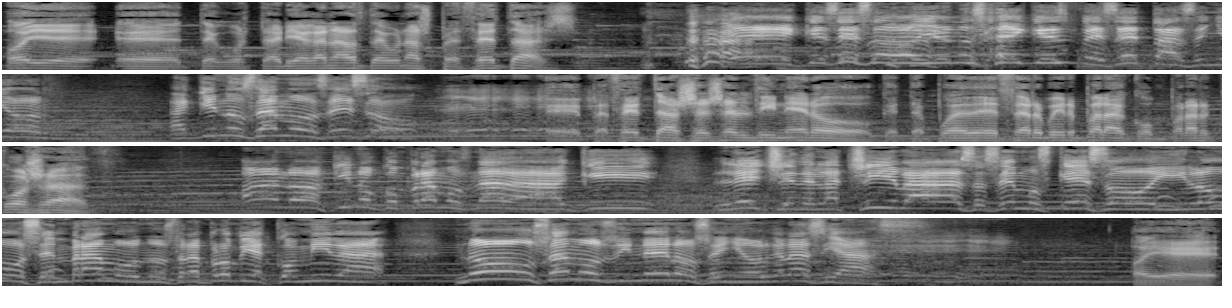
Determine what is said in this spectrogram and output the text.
Oye, eh, ¿te gustaría ganarte unas pesetas? Eh, ¿Qué es eso? Yo no sé qué es peseta, señor. Aquí no usamos eso. Eh, pesetas es el dinero que te puede servir para comprar cosas. Ah, no, aquí no compramos nada. Aquí leche de las chivas, hacemos queso y luego sembramos nuestra propia comida. No usamos dinero, señor, gracias. Oye,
